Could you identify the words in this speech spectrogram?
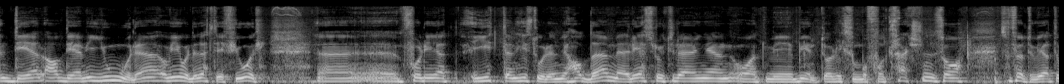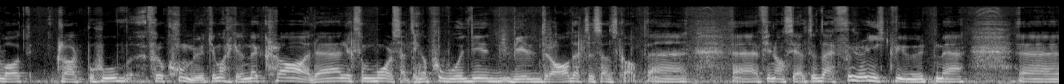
en del av det vi gjorde, og vi gjorde dette i fjor. Eh, fordi at Gitt den historien vi hadde med restruktureringen og at vi begynte å, liksom, å få traction, så, så, følte vi at det var et klart behov for å komme ut i markedet med klare liksom, målsettinger på hvor vi vil dra dette selskapet eh, finansielt. og Derfor gikk vi ut med eh,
